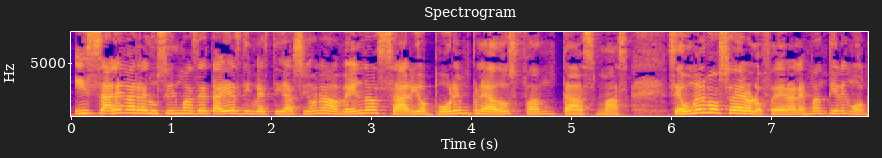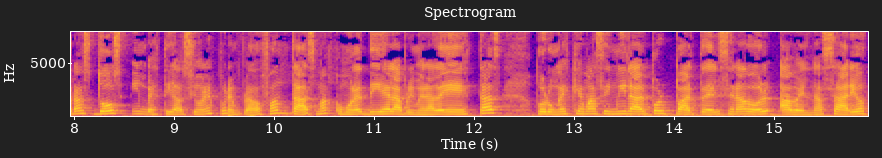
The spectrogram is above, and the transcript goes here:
Y salen a relucir más detalles de investigación a Abel Nazario por empleados fantasmas. Según el vocero, los federales mantienen otras dos investigaciones por empleados fantasmas, como les dije, la primera de estas por un esquema similar por parte del senador Abel Nazario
